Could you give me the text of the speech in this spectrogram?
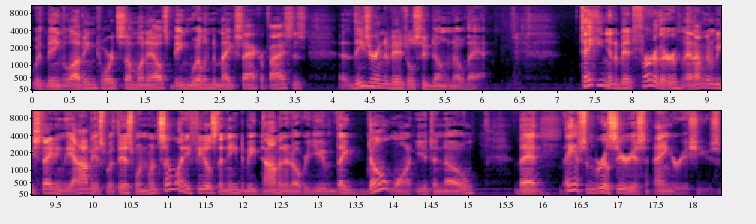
with being loving towards someone else, being willing to make sacrifices, these are individuals who don't know that. Taking it a bit further, and I'm going to be stating the obvious with this one, when somebody feels the need to be dominant over you, they don't want you to know that they have some real serious anger issues.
